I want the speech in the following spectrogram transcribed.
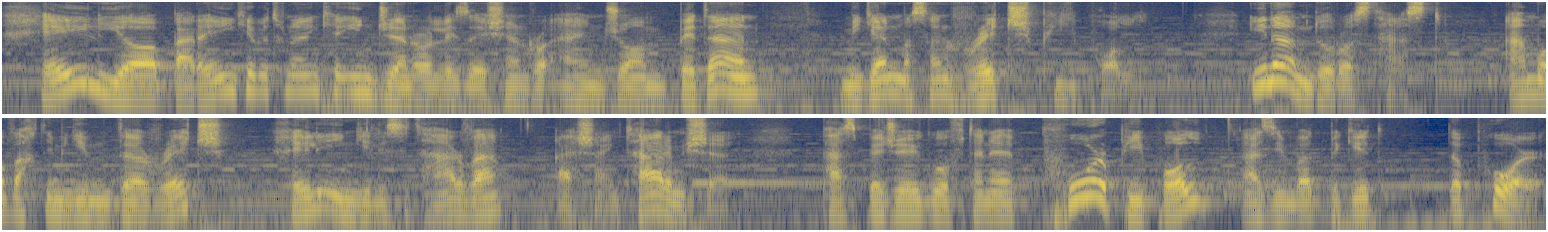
خیلی یا برای اینکه بتونن که این جنرالیزیشن رو انجام بدن میگن مثلا rich people. این هم درست هست. اما وقتی میگیم the rich خیلی انگلیسی تر و قشنگ تر میشه. پس به جای گفتن poor people از این باید بگید the poor.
